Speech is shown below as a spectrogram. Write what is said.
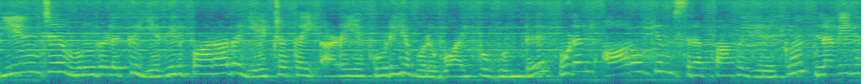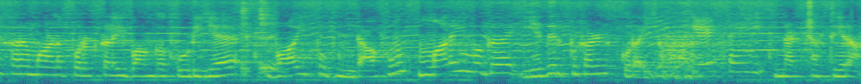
இன்று உங்களுக்கு எதிர்பாராத ஏற்றத்தை அடையக்கூடிய ஒரு வாய்ப்பு உண்டு. உடல் ஆரோக்கியம் சிறப்பாக இருக்கும். நவீனகரமான பொருட்களை வாங்கக்கூடிய வாய்ப்பு உண்டாகும். மறைமுக எதிர்ப்புகள் குறையும். கேட்டை நட்சத்திரம்.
